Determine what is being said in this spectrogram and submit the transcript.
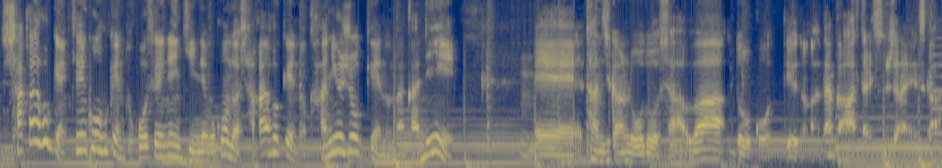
社会保険、健康保険と厚生年金でも今度は社会保険の加入条件の中に、うんえー短時間労働者はどうこうっていうのがなんかあったりするじゃないですか。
